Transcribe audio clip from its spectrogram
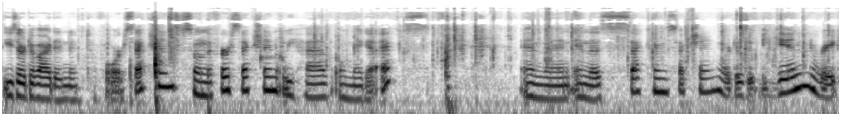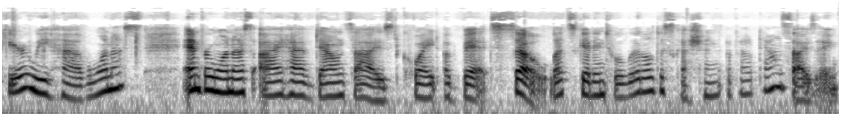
these are divided into four sections. So in the first section, we have Omega X. And then in the second section, where does it begin? Right here, we have ONEUS. And for ONEUS, I have downsized quite a bit. So let's get into a little discussion about downsizing.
